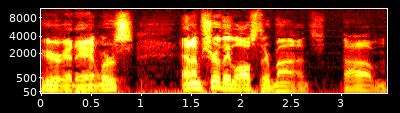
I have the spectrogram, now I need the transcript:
here at Antlers, and I'm sure they lost their minds. Um,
